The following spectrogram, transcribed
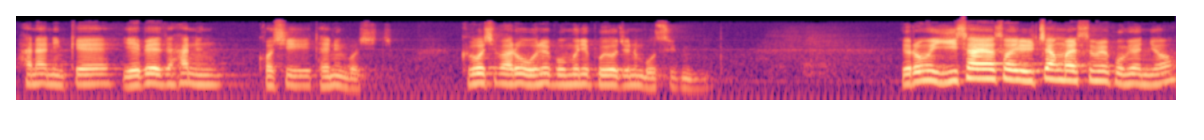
하나님께 예배하는 것이 되는 것이죠. 그것이 바로 오늘 본문이 보여주는 모습입니다. 여러분 이사야서 1장 말씀을 보면요.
